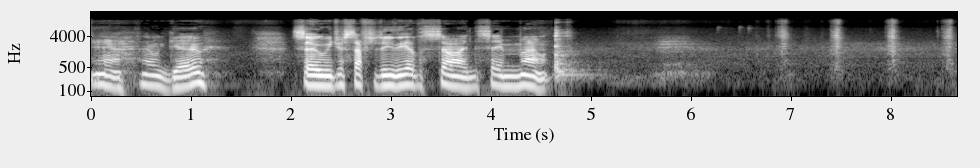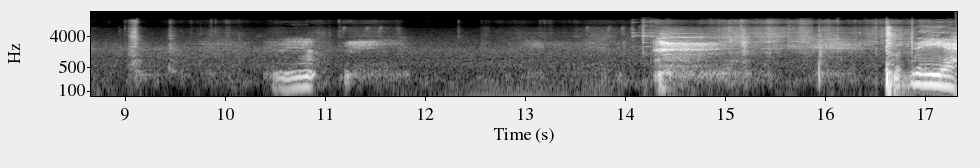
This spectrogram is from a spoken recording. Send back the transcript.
Yeah, there we go. So we just have to do the other side the same amount. Yeah. Put the uh,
